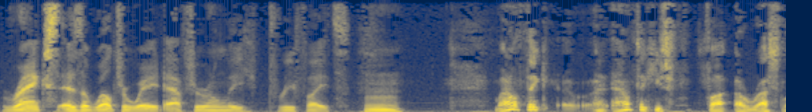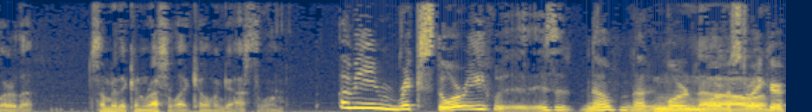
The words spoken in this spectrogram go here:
ranks as a welterweight after only three fights. Hmm. I don't think. I don't think he's fought a wrestler that somebody that can wrestle like Kelvin Gastelum. I mean, Rick Story is it no, not more more of a striker.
